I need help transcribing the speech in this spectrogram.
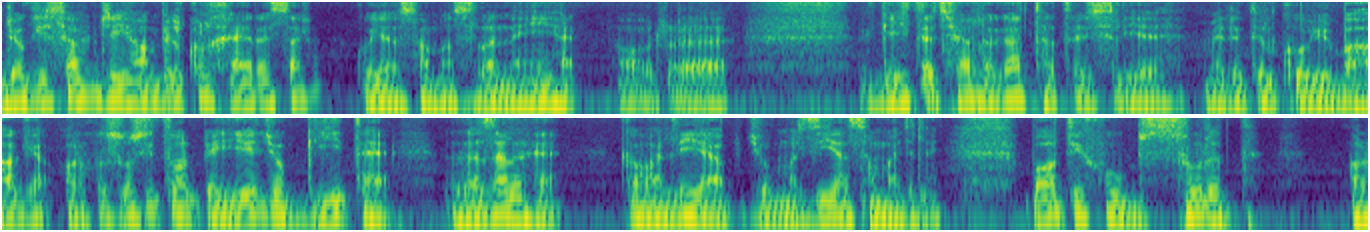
जोगी साहब, जी हाँ बिल्कुल खैर है सर, कोई ऐसा मसला नहीं है और गीत अच्छा लगा था तो इसलिए मेरे दिल को भी बहा गया और खसूसी तौर पे ये जो गीत है, गज़ल है कवाली आप जो मर्जिया समझ लें, बहुत ही खूबसूरत और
